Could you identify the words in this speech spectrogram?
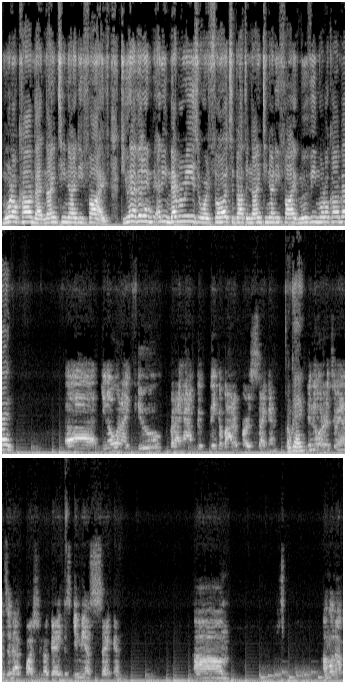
Mortal Kombat 1995. Do you have any any memories or thoughts about the 1995 movie Mortal Kombat? Uh, you know what I do, but I have to think about it for a second Okay. in order to answer that question. Okay, just give me a second. Um, I'm gonna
